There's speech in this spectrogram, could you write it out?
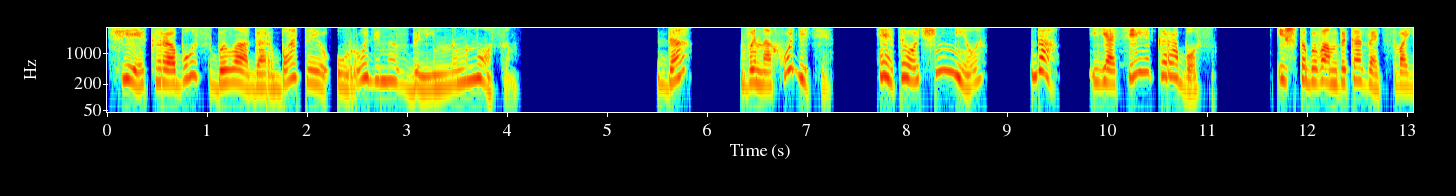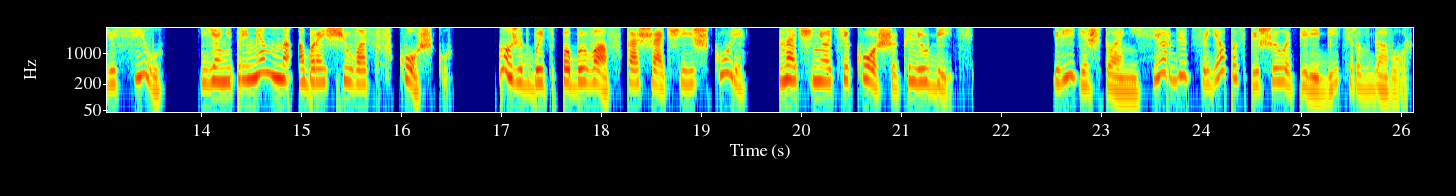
Фея Карабос была горбатая уродина с длинным носом. «Да? Вы находите? Это очень мило. Да, я фея Карабос. И чтобы вам доказать свою силу, я непременно обращу вас в кошку. Может быть, побывав в кошачьей шкуре, начнете кошек любить. Видя, что они сердятся, я поспешила перебить разговор.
